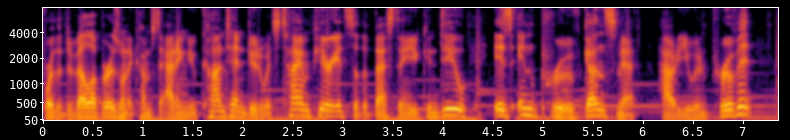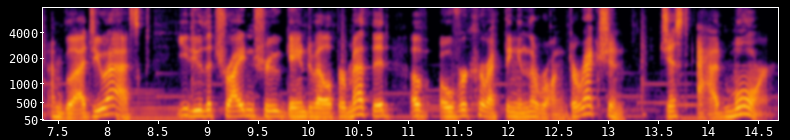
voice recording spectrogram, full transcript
for the developers when it comes to adding new content due to its time period, so the best thing you can do is improve Gunsmith. How do you improve it? I'm glad you asked. You do the tried and true game developer method of overcorrecting in the wrong direction. Just add more.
